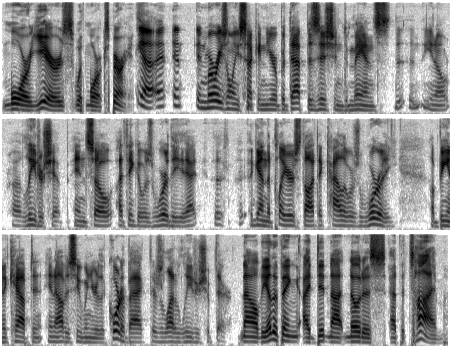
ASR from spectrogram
more years with more experience. Yeah, and, and Murray's only second year, but that position demands, you know, uh, leadership. And so I think it was worthy that, uh, again, the players thought that Kyler was worthy – of being a captain. And obviously, when you're the quarterback, there's a lot of leadership there. Now, the other thing I did not notice at the time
